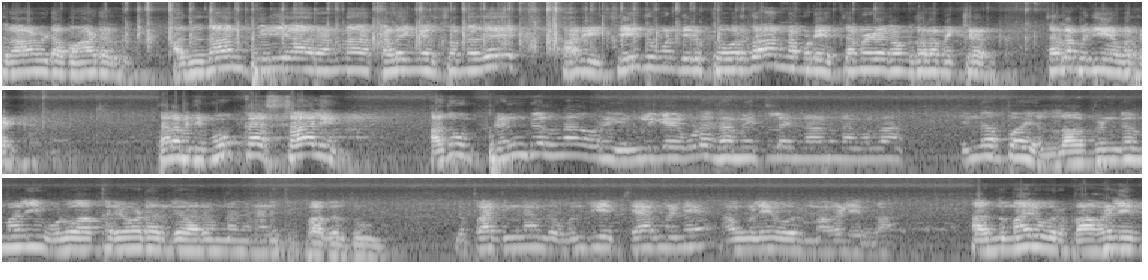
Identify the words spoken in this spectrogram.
திராவிட மாடல். அதுதான் பெரியார் அண்ணா கலைஞர் சொன்னது. அதை செய்து கொண்டிருப்பவர் தான் நம்முடைய தமிழக முதலமைச்சர் தளபதி அவர்கள். தளபதி மு க ஸ்டாலின். அதுவும் பெண்கள்னா ஒரு எங்களுக்கே கூட சமயத்தில் என்னன்னு நாங்கள்லாம் என்னப்பா எல்லா பெண்கள் மேலேயும் இவ்வளோ அக்கறையோடு இருக்காருன்னு நாங்கள் நினச்சி பார்க்குறதும் இங்கே பார்த்தீங்கன்னா அந்த ஒன்றிய சேர்மனே அவங்களே ஒரு மகளிர் தான். அந்த மாதிரி ஒரு மகளிர்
